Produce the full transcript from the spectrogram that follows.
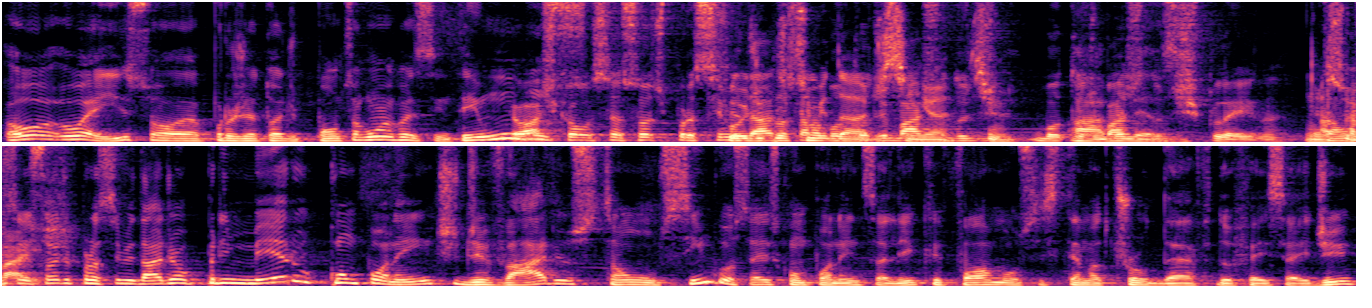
Ou, ou é isso, ou é projetor de pontos, alguma coisa assim. Tem um. Eu dos- acho que é o sensor de proximidade, que ela botou proximidade, debaixo, sim, é, do, di- botou Ah, debaixo do display, né? Então, o sensor de proximidade é o primeiro componente de vários, são cinco ou seis componentes ali que formam o sistema TrueDepth do Face ID.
